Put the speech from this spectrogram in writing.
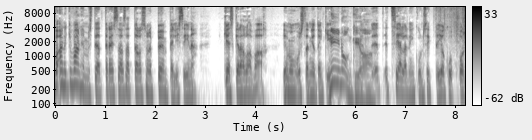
ainakin vanhemmissa teattereissa saattaa olla semmoinen pömpeli siinä keskellä lavaa. Ja mä muistan jotenkin, Niin onkin, joo. että et siellä niin kuin sitten joku on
